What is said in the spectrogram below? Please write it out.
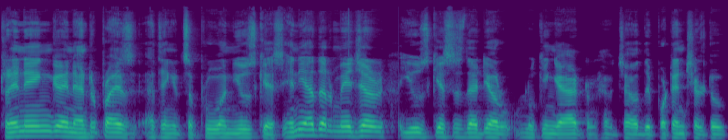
training in enterprise, I think it's a proven use case. Any other major use cases that you're looking at, which have the potential to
